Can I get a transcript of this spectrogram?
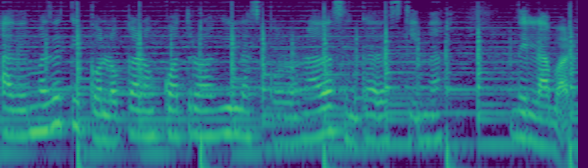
además de que colocaron cuatro águilas coronadas en cada esquina de la barra.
